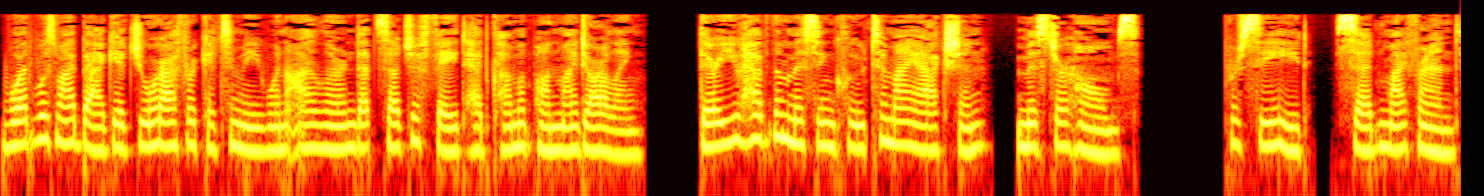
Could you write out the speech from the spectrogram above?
What was my baggage or Africa to me when I learned that such a fate had come upon my darling? There you have the missing clue to my action, Mr. Holmes. Proceed, said my friend.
